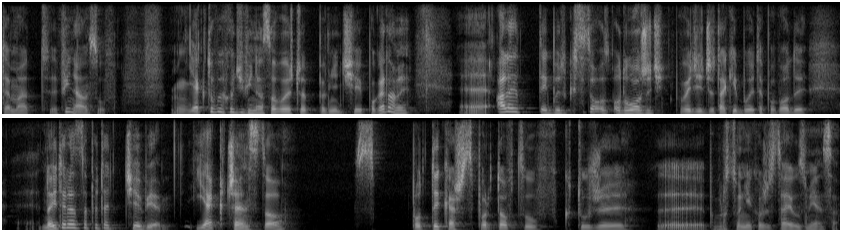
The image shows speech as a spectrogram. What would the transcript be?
temat finansów. Jak to wychodzi finansowo, jeszcze pewnie dzisiaj pogadamy, ale jakby chcę to odłożyć, powiedzieć, że takie były te powody. No i teraz zapytać Ciebie, jak często spotykasz sportowców, którzy e, po prostu nie korzystają z mięsa?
